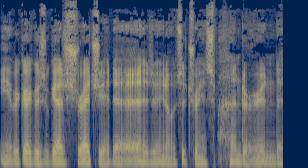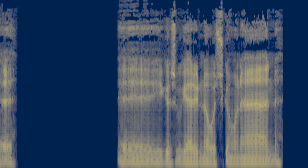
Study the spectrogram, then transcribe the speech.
Picard goes, we got to stretch it. Uh, you know, it's a transponder. And uh, uh, he goes, we got to know what's going on.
